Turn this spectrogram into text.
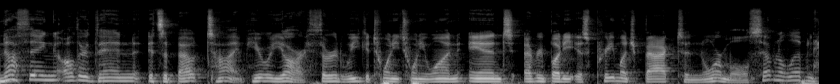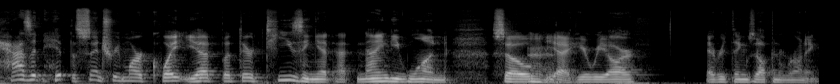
Nothing other than it's about time. Here we are, third week of 2021, and everybody is pretty much back to normal. 7 Eleven hasn't hit the century mark quite yet, but they're teasing it at 91. So, mm-hmm. yeah, here we are. Everything's up and running.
